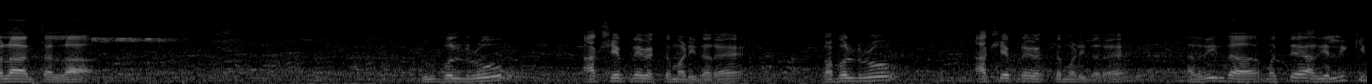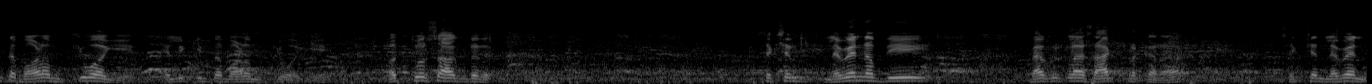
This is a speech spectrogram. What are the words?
ದುರ್ಬಲ ಅಂತಲ್ಲ. ದುರ್ಬಲರು ಆಕ್ಷೇಪಣೆ ವ್ಯಕ್ತ ಮಾಡಿದ್ದಾರೆ. ಪ್ರಬಲರು ಆಕ್ಷೇಪಣೆ ವ್ಯಕ್ತ ಮಾಡಿದ್ದಾರೆ. ಅದರಿಂದ ಮತ್ತೆ ಅದು ಎಲ್ಲಿಕ್ಕಿಂತ ಭಾಳ ಮುಖ್ಯವಾಗಿ, ಎಲ್ಲಿಕ್ಕಿಂತ ಭಾಳ ಮುಖ್ಯವಾಗಿ ಹತ್ತು ವರ್ಷ ಆಗ್ಬಿಟ್ಟಿದೆ. Section eleven of the backward class act ಪ್ರಕಾರ ಸೆಕ್ಷನ್ ಲೆವೆನ್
